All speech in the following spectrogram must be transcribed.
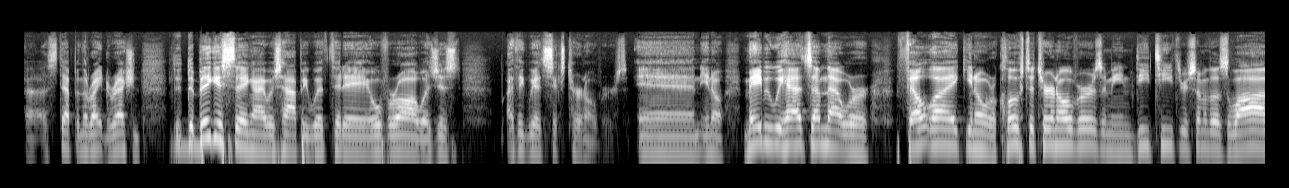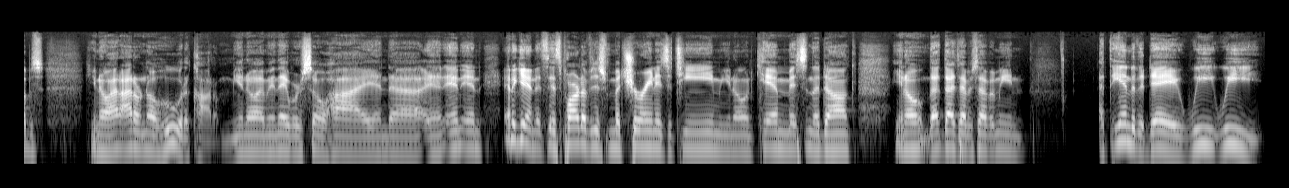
a step in the right direction. The, the biggest thing I was happy with today overall was just I think we had six turnovers, and you know maybe we had some that were felt like you know were close to turnovers. I mean DT threw some of those lobs. You know I, I don't know who would have caught them. You know I mean they were so high, and uh, and and and and again it's it's part of just maturing as a team. You know and Kim missing the dunk. You know that that type of stuff. I mean at the end of the day we we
